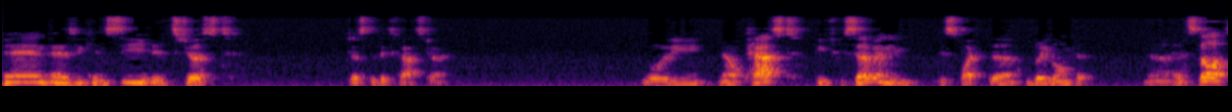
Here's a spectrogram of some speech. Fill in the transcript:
And as you can see, it's just, just a bit faster. Already now passed PHP 7 despite the very long head, uh, head start.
